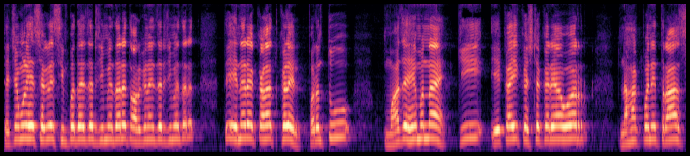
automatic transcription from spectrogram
त्याच्यामुळे हे सगळे सिम्पथायझर जिम्मेदार आहेत ऑर्गनायझर जिम्मेदार आहेत ते येणाऱ्या काळात कळेल. परंतु माझं हे म्हणणं आहे की एकाही कष्टकऱ्यावर नाहकपणे त्रास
